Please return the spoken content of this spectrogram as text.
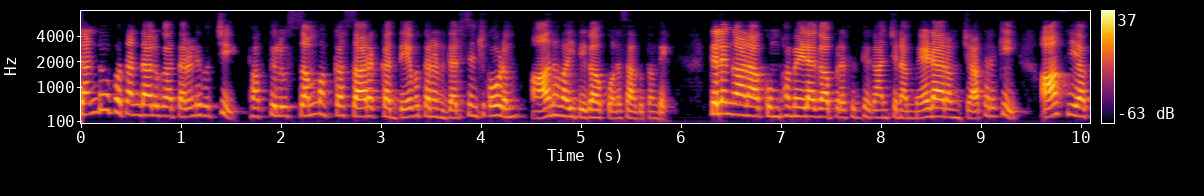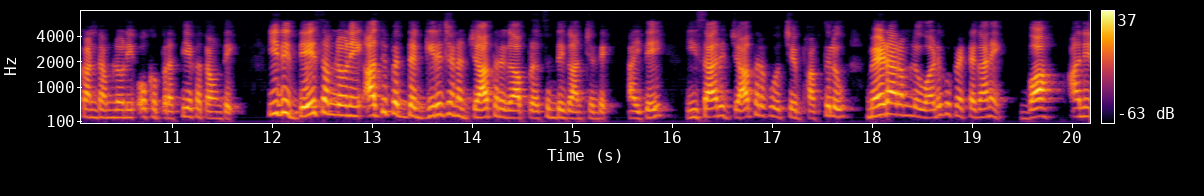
తండోపతండాలుగా తరలివచ్చి భక్తులు సమ్మక్క సారక్క దేవతలను దర్శించుకోవడం ఆనవాయితీగా కొనసాగుతుంది. తెలంగాణ కుంభమేళగా ప్రసిద్ధిగాంచిన మేడారం జాతరకి ఆసియా ఖండంలోని ఒక ప్రత్యేకత ఉంది. ఇది దేశంలోని అతిపెద్ద గిరిజన జాతరగా ప్రసిద్ధిగాంచింది. అయితే ఈసారి జాతరకు వచ్చే భక్తులు మేడారంలో అడుగు పెట్టగానే వాహ్ అని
